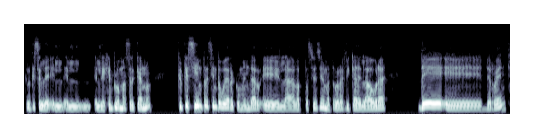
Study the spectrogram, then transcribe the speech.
creo que es el, el, el, ejemplo más cercano. Creo que siempre, siempre voy a recomendar eh, la adaptación cinematográfica de la obra de, eh, de Rent,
